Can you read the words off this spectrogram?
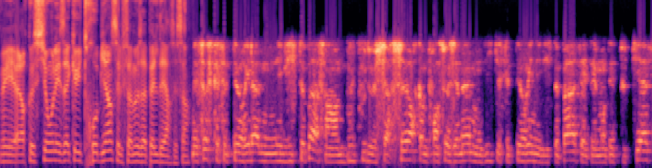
Oui, alors que si on les accueille trop bien, c'est le fameux appel d'air, c'est ça? Mais sauf que cette théorie-là n'existe pas. Enfin, beaucoup de chercheurs, comme François Gemel, ont dit que cette théorie n'existe pas, ça a été monté de toutes pièces.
